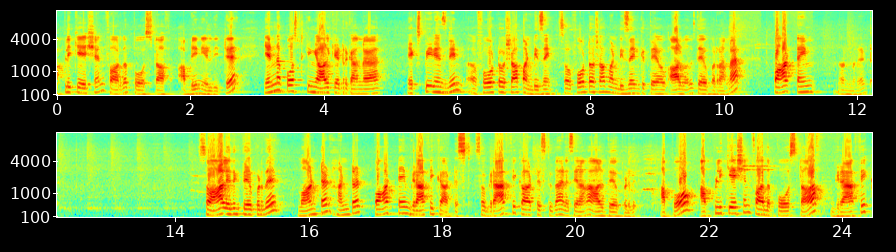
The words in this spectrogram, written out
Application for the post of அப்படின்னு எழுதிட்டு என்ன போஸ்ட்டுக்கு இங்கே ஆள் கேட்டிருக்காங்க? Experienced in Photoshop and design so Photoshop and டிசைனுக்கு தேவை ஆள் வந்து தேவைப்படுறாங்க. Part time one minute so ஆள் எதுக்கு தேவைப்படுது? Wanted hundred part time graphic artist so graphic artist தான் என்ன செய்கிறாங்க ஆள் தேவைப்படுது. அப்போது application for the post of graphic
